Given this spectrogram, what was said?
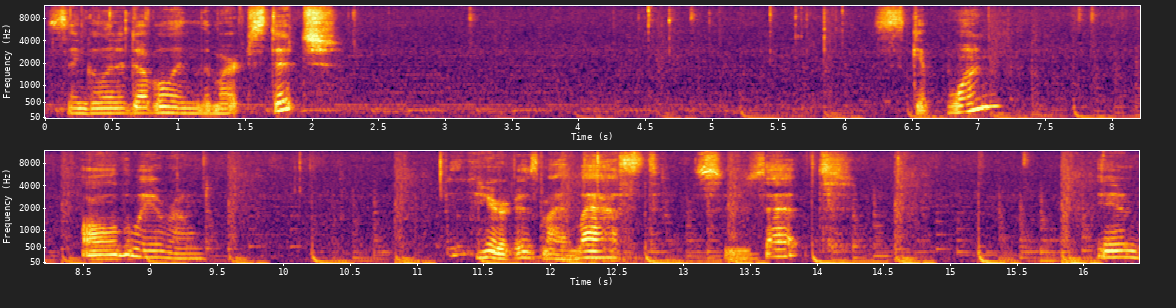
Single and a double in the marked stitch. Skip one all the way around. Here is my last Suzette in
